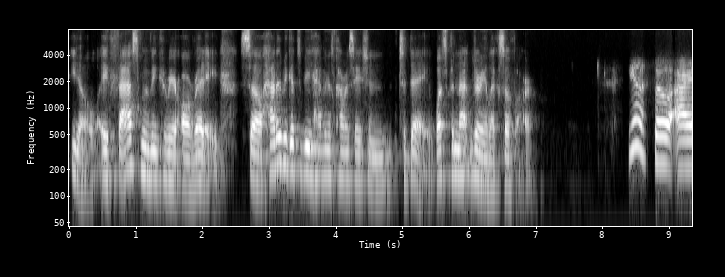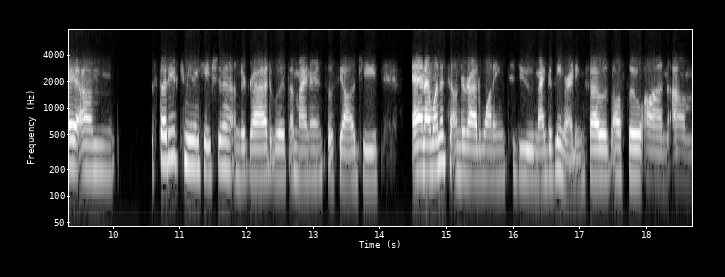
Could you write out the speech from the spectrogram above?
you know a fast moving career already. So how did we get to be having this conversation today? What's been that journey like so far? Yeah, so I um, studied communication in undergrad with a minor in sociology and I went into undergrad wanting to do magazine writing. So I was also on um,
